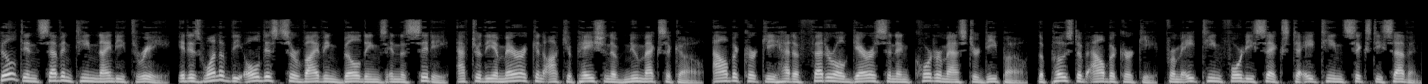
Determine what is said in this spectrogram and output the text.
Built in 1793, it is one of the oldest surviving buildings in the city. After the American occupation of New Mexico, Albuquerque had a federal garrison and quartermaster depot, the Post of Albuquerque, from 1846 to 1867.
